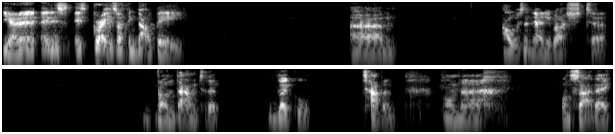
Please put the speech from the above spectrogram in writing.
yeah, and, and as, as great as I think that'll be, um, I wasn't in any rush to run down to the local tavern on uh, on Saturday.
